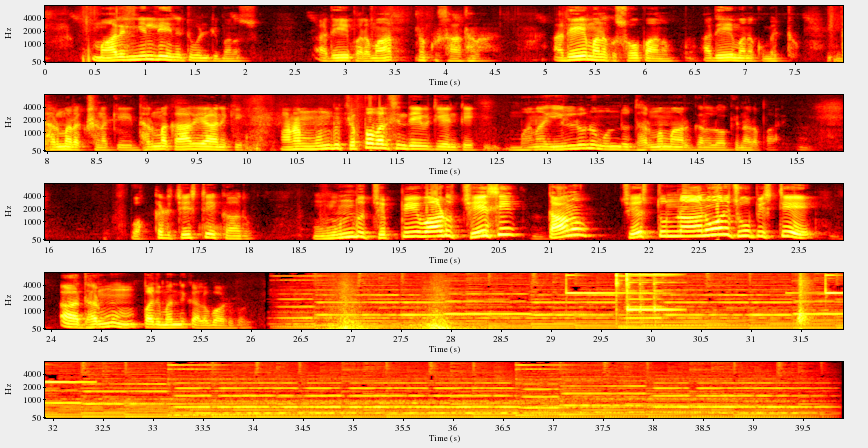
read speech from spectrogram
మాలిన్యం లేనటువంటి మనస్సు అదే పరమాత్మకు సాధన. అదే మనకు సోపానం అదే మనకు మెట్టు. ధర్మరక్షణకి ధర్మ కార్యానికి మనం ముందు చెప్పవలసింది ఏమిటి అంటే మన ఇల్లును ముందు ధర్మ మార్గంలోకి నడపాలి. ఒక్కటి చేస్తే కాదు ముందు చెప్పేవాడు చేసి తాను చేస్తున్నాను అని చూపిస్తే ఆ ధర్మం పది మందికి అలవాటు పడుతుంది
